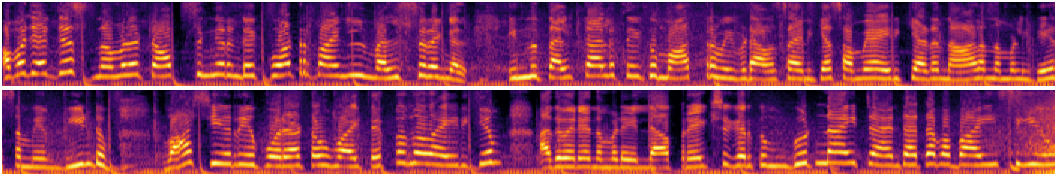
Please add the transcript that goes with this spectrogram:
അപ്പൊ ജഡ്ജസ് നമ്മുടെ ടോപ്പ് സിംഗറിന്റെ ക്വാർട്ടർ ഫൈനൽ മത്സരങ്ങൾ ഇന്ന് തൽക്കാലത്തേക്ക് മാത്രം ഇവിടെ അവസാനിക്കാൻ സമയമായിരിക്കാണ് നാളെ നമ്മൾ ഇതേ സമയം വീണ്ടും വാശിയേറിയ പോരാട്ടവുമായിട്ട് എത്തുന്നതായിരിക്കും. അതുവരെ നമ്മുടെ എല്ലാ പ്രേക്ഷകർക്കും good night and tata bye see you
